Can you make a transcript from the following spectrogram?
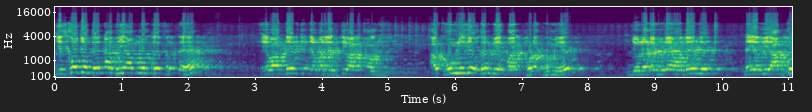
जिसको जो देना भैया, आप लोग दे सकते हैं। ये बात नहीं, लेकिन ज़बरदस्ती वाला काम नहीं अब घूम लीजिए, उधर भी एक बार थोड़ा घूमिए। जो लड़े भिड़े हो देंगे। नहीं अभी आपको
